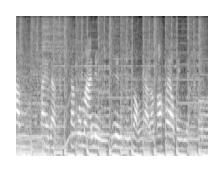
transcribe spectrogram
ทำไปแบบสักประมาณ1 1ถึง2แถวแล้วก็ค่อยเอาไปเรียงอ่า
